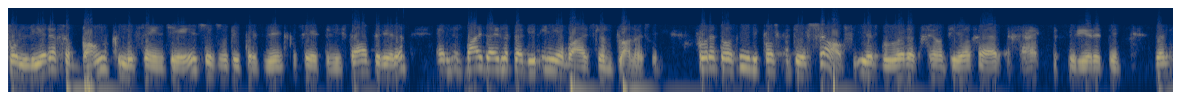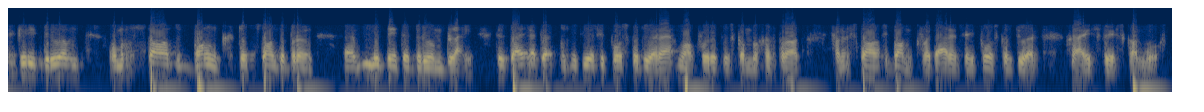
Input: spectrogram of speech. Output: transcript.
volledige banklisensie hê soos wat die president gesê het in die staatsrede en dit is baie duidelik dat dit nie 'n baie slim plan is nie. Voordat ons nie die poskantoor self eers behoorlik finansiëel geherstruktureer het nie, dink ek hierdie droom om 'n staatsbank tot stand te bring uh, moet net 'n droom bly. Dit is duidelik dat ons moet eers die poskantoor regmaak voordat ons kan begin praat van 'n staatsbank wat daar in sy poskantoor gehuisves kan word.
